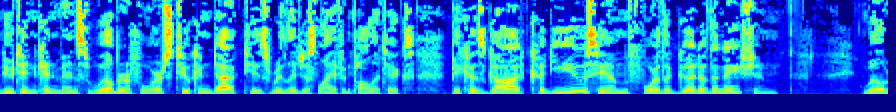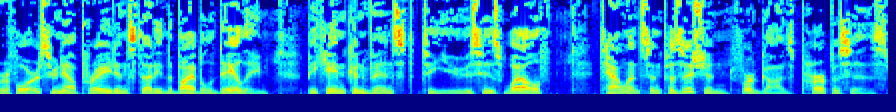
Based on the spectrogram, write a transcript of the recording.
Newton convinced Wilberforce to conduct his religious life in politics because God could use him for the good of the nation. Wilberforce, who now prayed and studied the Bible daily, became convinced to use his wealth, talents, and position for God's purposes.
